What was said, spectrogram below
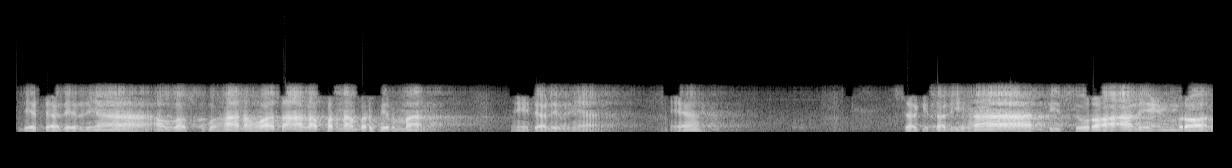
Lihat dalilnya Allah Subhanahu wa taala pernah berfirman. Ini dalilnya, ya. Bisa kita lihat di surah Ali Imran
